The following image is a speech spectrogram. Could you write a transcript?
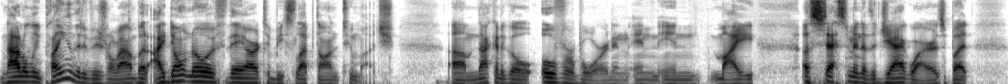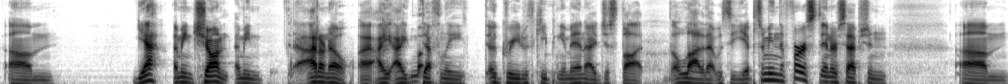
not only playing in the divisional round, but I don't know if they are to be slept on too much. Um, not going to go overboard in, in in my assessment of the Jaguars, but um, yeah, I mean, Sean, I mean, I don't know. I, I, I definitely agreed with keeping him in. I just thought a lot of that was the yips. I mean, the first interception um,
